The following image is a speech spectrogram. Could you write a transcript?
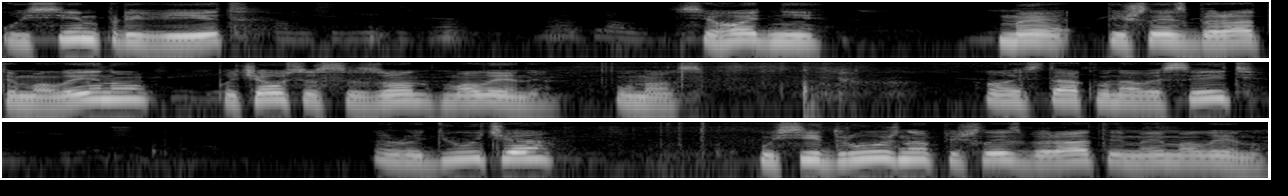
Усім привіт! Сьогодні ми пішли збирати малину. Почався сезон малини у нас. Ось так вона висить. Родюча. Усі дружно пішли збирати ми малину.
